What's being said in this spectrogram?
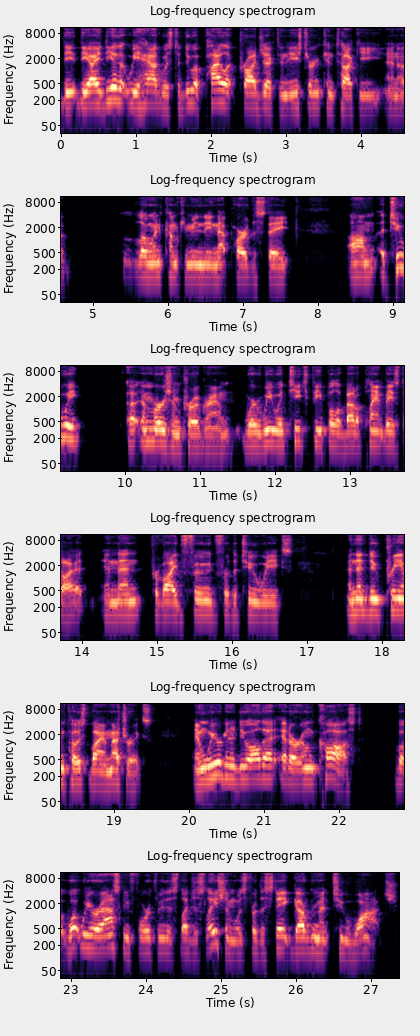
the, the idea that we had was to do a pilot project in eastern Kentucky and a low income community in that part of the state. Um, a two week uh, immersion program where we would teach people about a plant-based diet and then provide food for the two weeks and then do pre and post biometrics. And we were going to do all that at our own cost but what we were asking for through this legislation was for the state government to watch.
